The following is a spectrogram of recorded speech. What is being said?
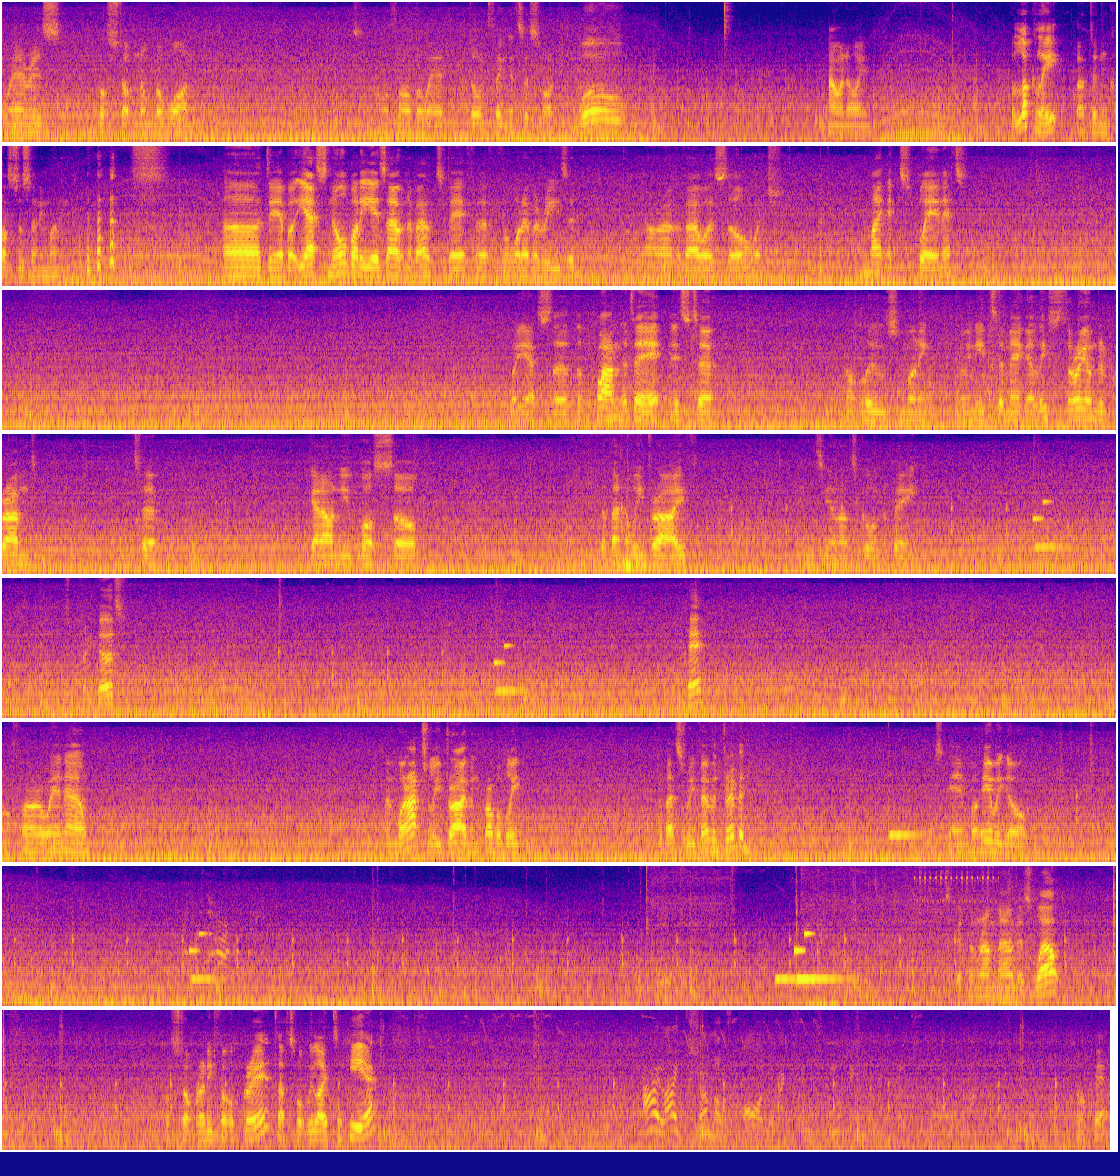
Where is bus stop number one? It's north all the way. I don't think it's this one. Whoa! How annoying. But luckily, that didn't cost us any money. oh dear, but yes, nobody is out and about today for, for whatever reason. We are out of hours though, which might explain it. But yes, the, the plan today is to not lose money. We need to make at least 300 grand to get our new bus, so the better we drive, the easier that's going to be. It's pretty good. Okay. Not far away now. And we're actually driving probably the best we've ever driven this game, but here we go. Let's get the ramp out as well. We'll stop ready for upgrade, that's what we like to hear. I like some of music. Okay.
